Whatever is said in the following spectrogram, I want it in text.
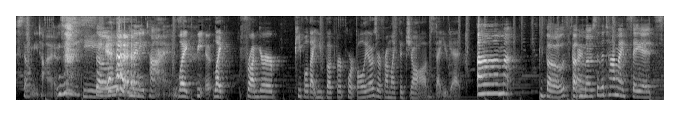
So many times. so many times. Like be like from your people that you book for portfolios or from like the jobs that you get? Um both, but okay. most of the time I'd say it's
